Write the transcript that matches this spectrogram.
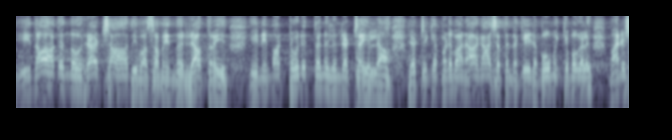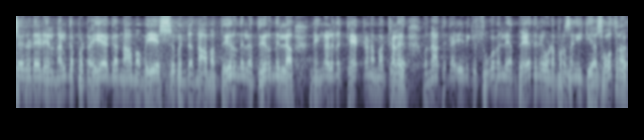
ഇതാകുന്നു രക്ഷാ ദിവസം ഇന്ന് രാത്രി ഇനി മറ്റൊരുത്തനിലും രക്ഷയില്ല. രക്ഷിക്കപ്പെടുവാൻ ആകാശത്തിന്റെ കീഴ് ഭൂമിക്ക് മുകളിൽ മനുഷ്യരുടെ ഇടയിൽ നൽകപ്പെട്ട ഏകനാമം യേശുവിന്റെ നാമം. തീർന്നില്ല തീർന്നില്ല. നിങ്ങളിത് കേൾക്കണം മക്കളെ. ഒന്നാമത്തെ കാര്യം എനിക്ക് സുഖമല്ലേ? വേദനയോടെ പ്രസംഗിക്കുക. സ്വോത്രം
